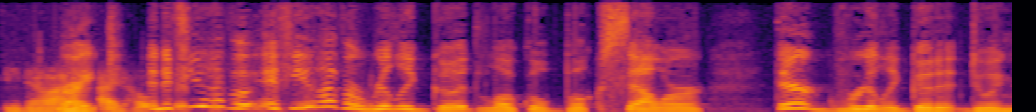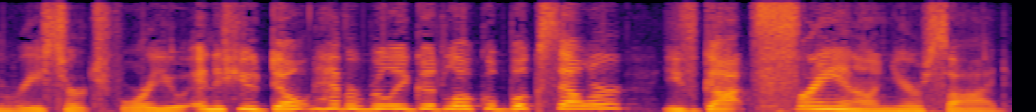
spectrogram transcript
you know, Right. I, I hope. and if you have a if you have a really good local bookseller, they're really good at doing research for you. And if you don't have a really good local bookseller, you've got Fran on your side.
